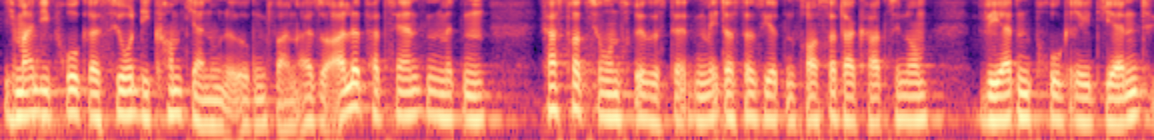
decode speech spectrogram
ich meine, die Progression, die kommt ja nun irgendwann. Also alle Patienten Patienten mit einem kastrationsresistenten, metastasierten Prostatakarzinom werden progredient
